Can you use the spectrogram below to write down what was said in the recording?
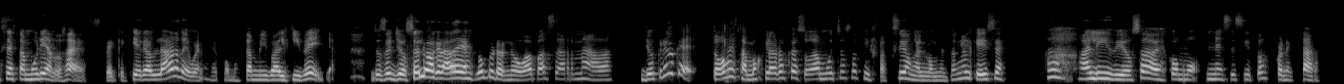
se está muriendo, ¿sabes? Sé que quiere hablar de, bueno, cómo está mi Bella. Entonces yo se lo agradezco, pero no va a pasar nada. Yo creo que todos estamos claros que eso da mucha satisfacción, el momento en el que dices, ah, alivio, ¿sabes? Como necesito conectar.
